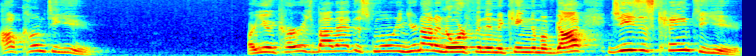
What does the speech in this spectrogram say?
I'll come to you. Are you encouraged by that this morning? You're not an orphan in the kingdom of God. Jesus came to you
